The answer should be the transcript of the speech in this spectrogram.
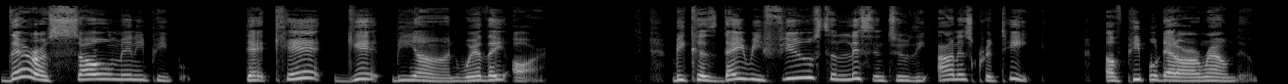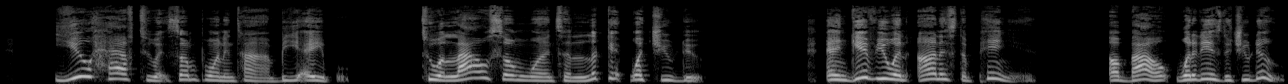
There are so many people that can't get beyond where they are because they refuse to listen to the honest critique of people that are around them. You have to, at some point in time, be able to allow someone to look at what you do and give you an honest opinion about what it is that you do.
